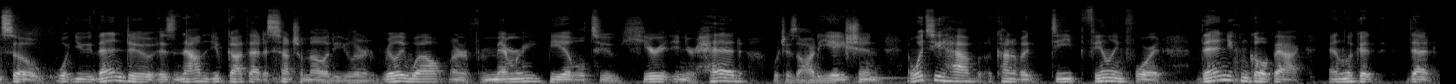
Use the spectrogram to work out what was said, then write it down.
And so what you then do is now that you've got that essential melody, you learn it really well, learn it from memory, be able to hear it in your head, which is audiation. And once you have kind of a deep feeling for it, then you can go back and look at that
